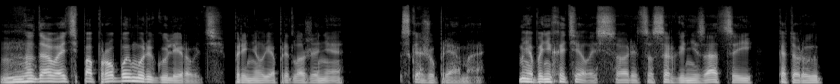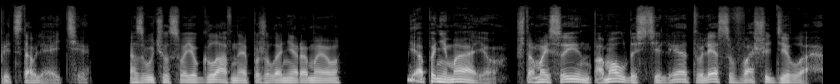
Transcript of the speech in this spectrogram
«Ну, давайте попробуем урегулировать», — принял я предложение. «Скажу прямо, мне бы не хотелось ссориться с организацией, которую вы представляете», — озвучил свое главное пожелание Ромео. «Я понимаю, что мой сын по молодости лет влез в ваши дела».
